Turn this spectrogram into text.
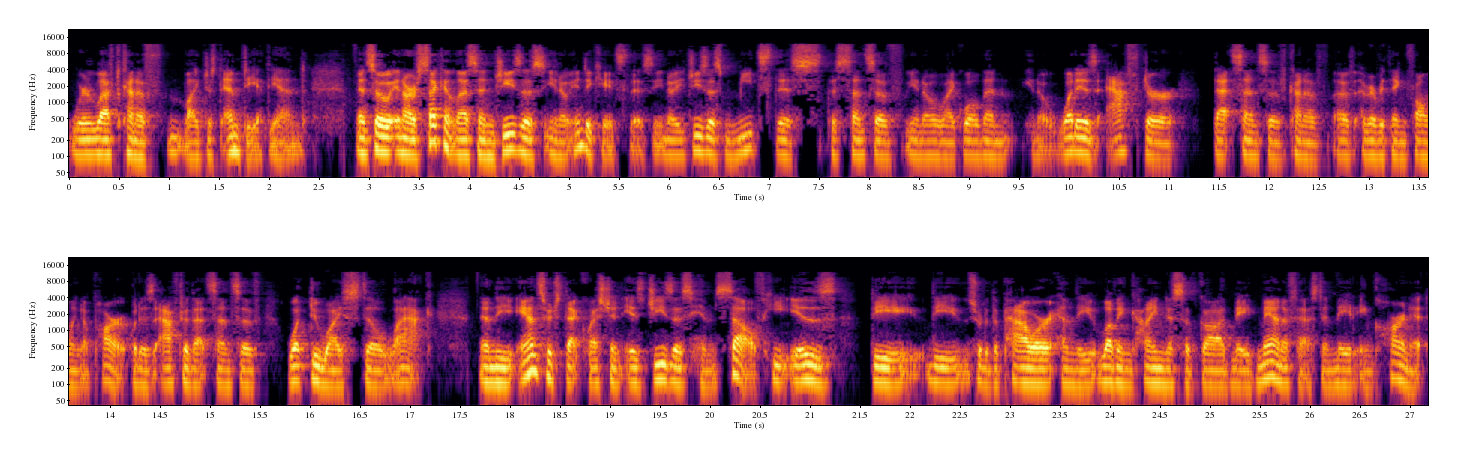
we're left kind of like just empty at the end. And so in our second lesson, Jesus, you know, indicates this, you know, Jesus meets this, this sense of, you know, like, well, then, you know, what is after that sense of kind of, of, of everything falling apart? What is after that sense of what do I still lack? And the answer to that question is Jesus himself. He is the the sort of the power and the loving kindness of God made manifest and made incarnate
